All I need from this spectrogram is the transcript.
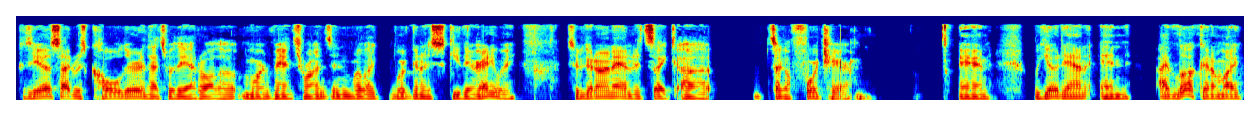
because the other side was colder and that's where they had all the more advanced runs. And we're like, we're gonna ski there anyway. So we get on in. It's like uh, it's like a four chair, and we go down and I look and I'm like,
